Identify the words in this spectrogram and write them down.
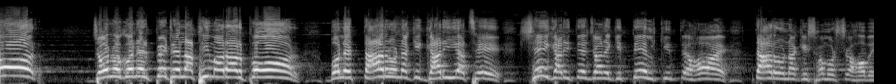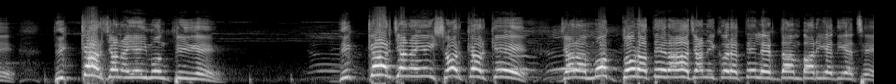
পর, জনগণের পেটে লাথি মারার পর বলে, তারও নাকি গাড়ি আছে, সেই গাড়িতে জনে কি তেল কিনতে হয়, তারও নাকি সমস্যা হবে। ধিক্কার জানাই এই মন্ত্রীকে। ধিক্কার জানাই এই সরকারকে, যারা মধ্যরাতে রাজানি করে তেলের দাম বাড়িয়ে দিয়েছে।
